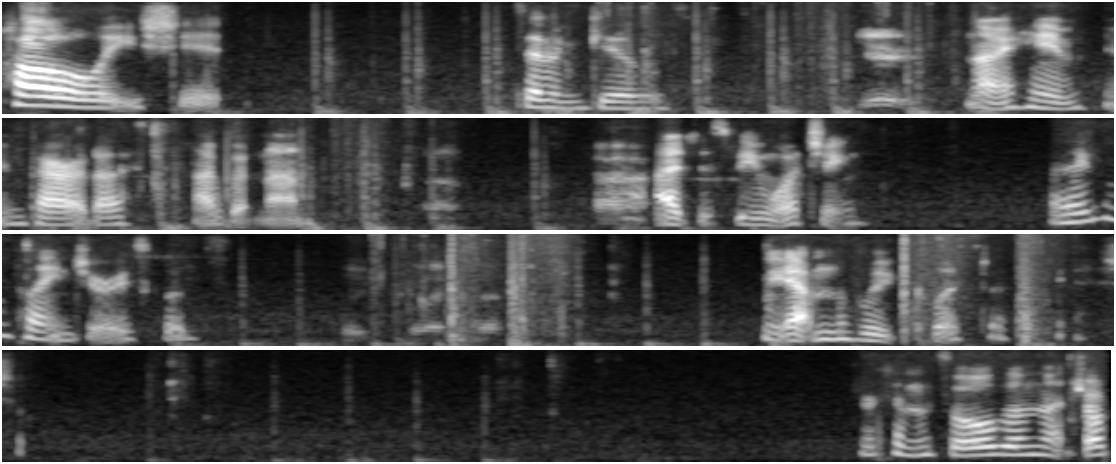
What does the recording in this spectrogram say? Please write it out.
Holy shit. Seven kills. You. No, him in paradise. I've got none. Ah. I've just been watching. I think we're playing jury squads. Loot collector. Yeah, I'm the loot collector. Yeah, sure. Reckon that's all of them that dropped.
